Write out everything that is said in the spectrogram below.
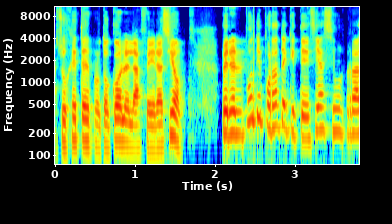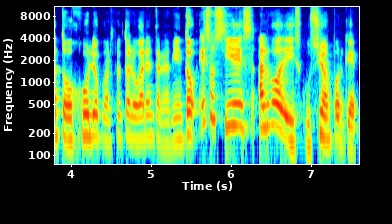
sujete el protocolo de la federación. Pero el punto importante que te decía hace un rato, Julio, con respecto al lugar de entrenamiento, eso sí es algo de discusión porque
